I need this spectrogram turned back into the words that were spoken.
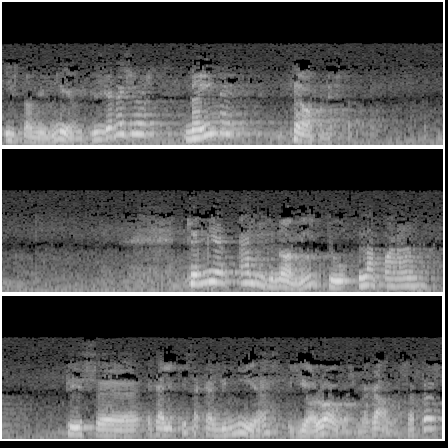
εις το βιβλίο της Γενέσεως να είναι θεόπνευστα. Και μία άλλη γνώμη του Λαπαράν της ε, Γαλλικής Ακαδημίας γεωλόγος μεγάλος αυτός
